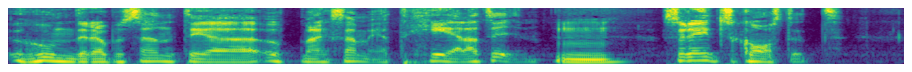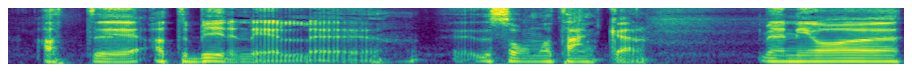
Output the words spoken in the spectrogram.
hundraprocentiga uppmärksamhet hela tiden. Mm. Så det är inte så konstigt att, eh, att det blir en del eh, sådana tankar. Men jag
